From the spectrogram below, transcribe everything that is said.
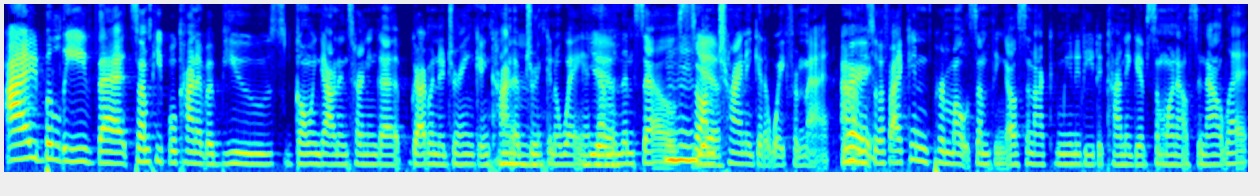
I believe that some people kind of abuse going out and turning up, grabbing a drink, and kind of drinking away and Mm. Yeah. numbing themselves. So Yeah. I'm trying to get away from that. Um, Right. So if I can promote something else in our community to kind of give someone else an outlet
